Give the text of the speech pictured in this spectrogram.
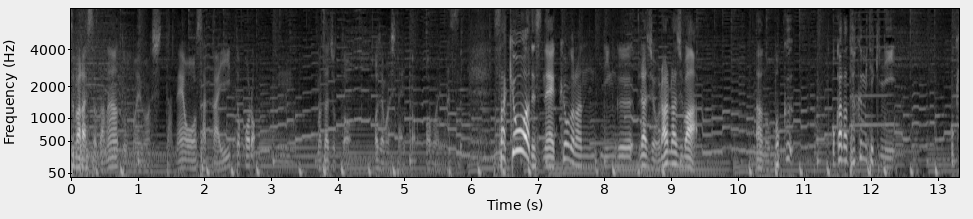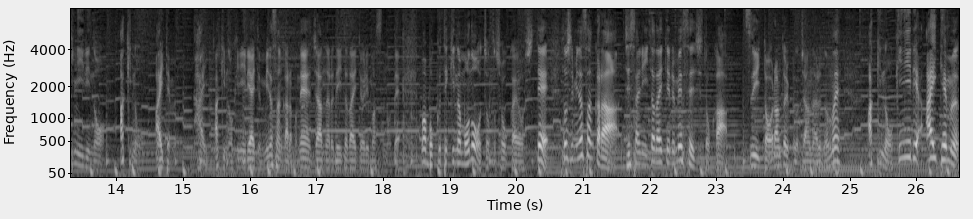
素晴らしさだなと思いましたね。大阪いいところ、うん、またちょっとお邪魔したいと思います。さあ今日はですね今日のランニングラジオランラジはあの僕岡田匠的にお気に入りの秋のアイテム、はい、秋のお気に入りアイテム、皆さんからもね、ジャーナルでいただいておりますので、まあ、僕的なものをちょっと紹介をして、そして皆さんから実際にいただいているメッセージとか、ツイート、ラントリップのジャーナルのね、秋のお気に入りアイテム、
